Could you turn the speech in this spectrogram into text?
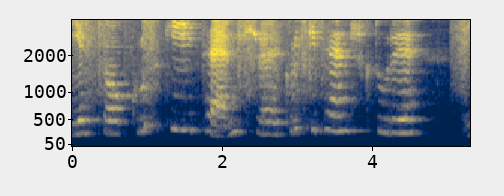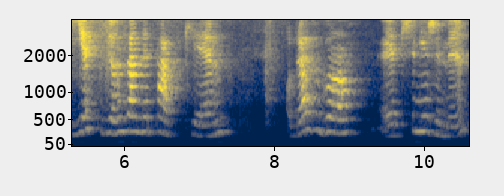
Jest to krótki trench, e, krótki trench, który jest wiązany paskiem. Od razu go e, przymierzymy.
